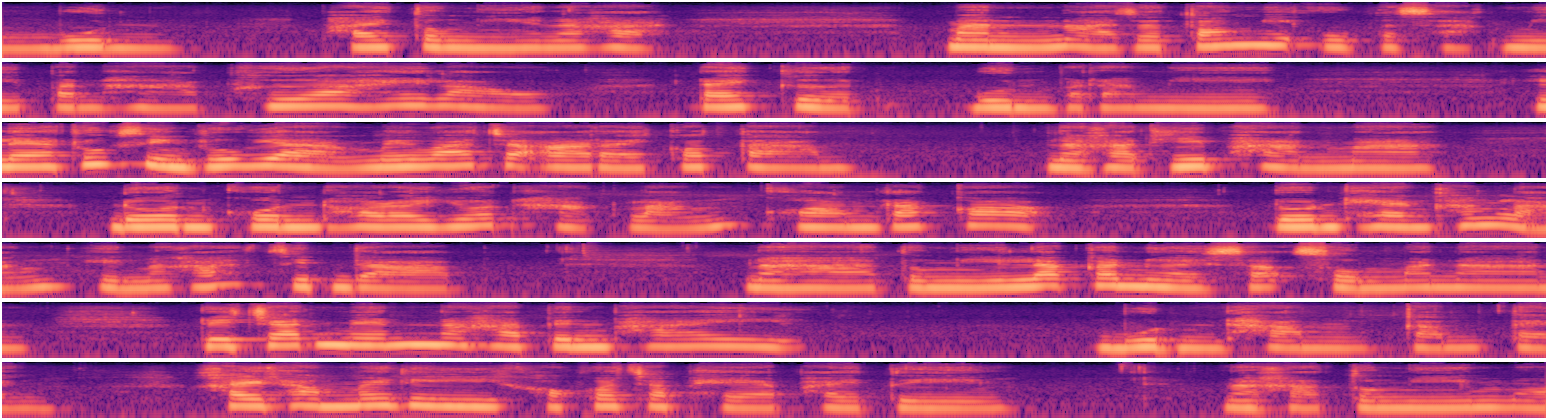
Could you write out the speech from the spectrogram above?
มบุญไพ่ตรงนี้นะคะ มันอาจจะต้องมีอุปสรรคมีปัญหาเพื่อให้เราได้เกิดบุญบารมี และทุกสิ่งทุกอย่างไม่ว่าจะอะไรก็ตามนะคะที่ผ่านมาโดนคนทรยศหักหลังความรักก็โดนแทงข้างหลังเห็นไหมคะสิบดาบ นะคะตรงนี้แล้วก็เหนื่อยสะสมมานาน d e j u d g m e n t นะคะ เป็นไพ่บุญทำกรรมแต่ง ใครทำไม่ดีเขาก็จะแพ้ภัยตัวเองนะคะ ตรงนี้หมอ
